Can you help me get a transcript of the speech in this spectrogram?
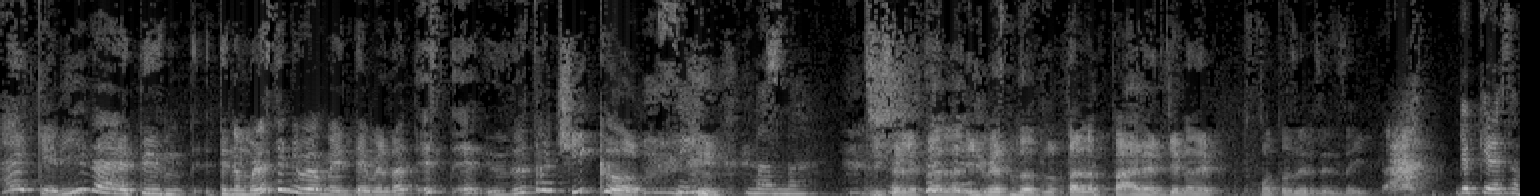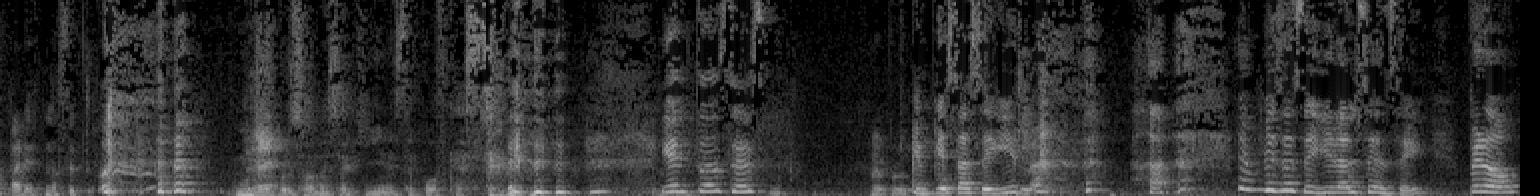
ay querida, te, te enamoraste nuevamente, ¿verdad? Es, es de otro chico. Sí, mamá. Y sale toda la, y ves toda la pared llena de fotos del sensei. ¡Ah! Yo quiero esa pared, no sé tú. Muchas ¿Eh? personas aquí en este podcast. y entonces Me empieza a seguirla. empieza a seguir al sensei, pero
